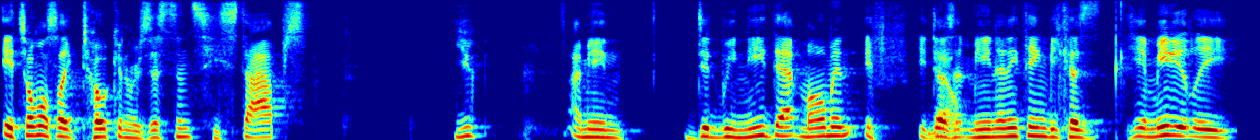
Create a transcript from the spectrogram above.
It's almost like token resistance. He stops. You, I mean, did we need that moment if it No. doesn't mean anything? Because he immediately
